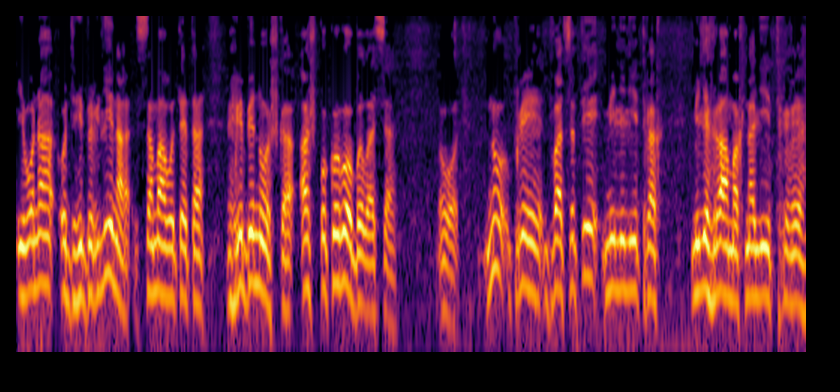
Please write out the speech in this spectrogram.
і вона від гіберліна, сама от ця грибіножка, аж покоробилася. От. Ну, при 20 мл, міліграмах на літр е,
